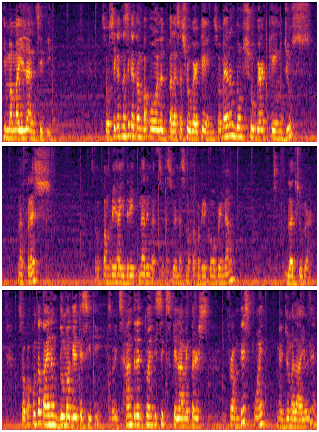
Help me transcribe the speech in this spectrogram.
Himamaylan City. So sikat na sikat ang Bacolod pala sa sugarcane. So meron dong sugarcane juice na fresh. So pang rehydrate na rin as, as well as makapag-recover ng blood sugar. So papunta tayo ng Dumaguete City. So it's 126 kilometers from this point. Medyo malayo din.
